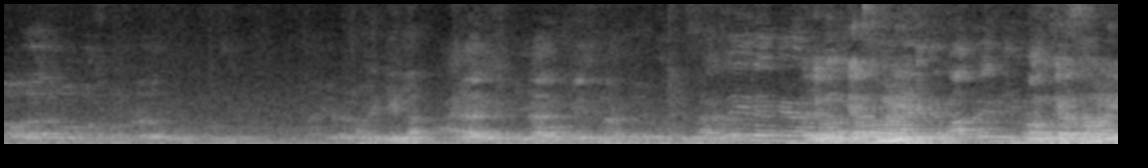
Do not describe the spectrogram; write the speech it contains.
ಅವರಾದ್ರೂ ವಾಪಸ್ ಮಾಡ್ತಾರೆ ಅದು ಅದಕ್ಕಿಲ್ಲ. ಕ್ಲಾರಿಫಿಕೇಶನ್ ಆಗ್ತದೆ ಸರ್ವೆ ಇಲಾಖೆ ಅಲ್ಲೇ ಒಂದು ಕೆಲಸ ಮಾಡಿ ಮಾತ್ರ ಇಲ್ಲಿ ಒಂದು ಕೆಲಸ ಮಾಡಿ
